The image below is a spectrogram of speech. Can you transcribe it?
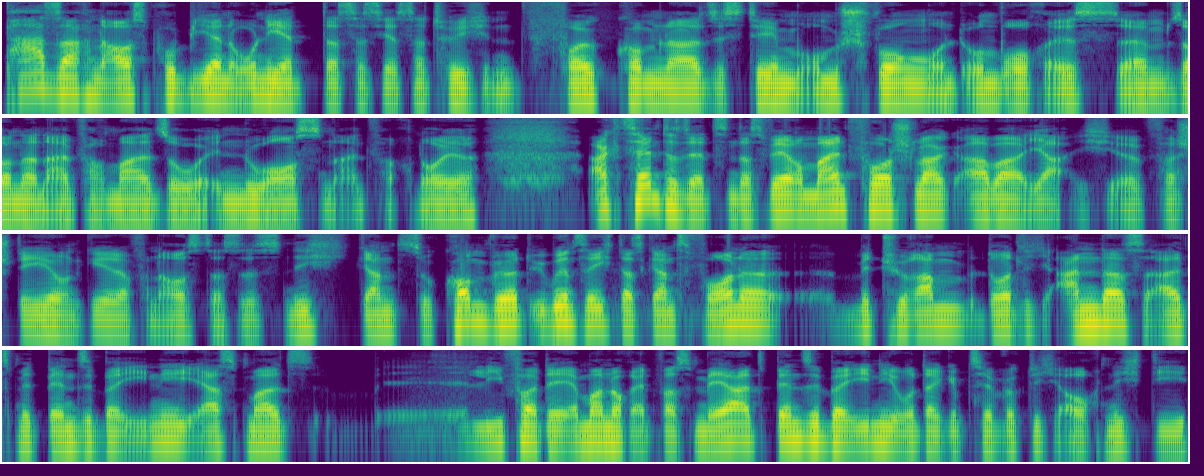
paar Sachen ausprobieren, ohne dass es jetzt natürlich ein vollkommener Systemumschwung und Umbruch ist, ähm, sondern einfach mal so in Nuancen einfach neue Akzente setzen. Das wäre mein Vorschlag, aber ja, ich äh, verstehe und gehe davon aus, dass es nicht ganz so kommen wird. Übrigens sehe ich das ganz vorne mit Tyram deutlich anders als mit Benzibaini. Erstmals liefert er immer noch etwas mehr als Benzibaini und da gibt's ja wirklich auch nicht die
